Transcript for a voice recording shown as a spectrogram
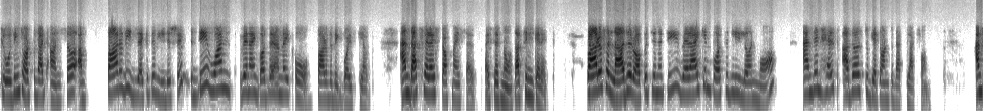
closing thought to that answer i'm part of the executive leadership, the day one when I got there, I'm like, oh, part of the big boys club. And that's where I stopped myself. I said, no, that's incorrect. Part of a larger opportunity where I can possibly learn more and then help others to get onto that platform. I'm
